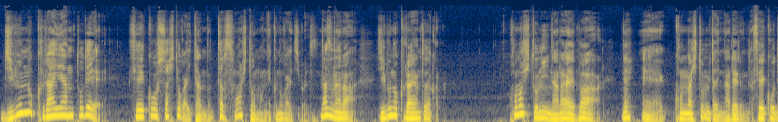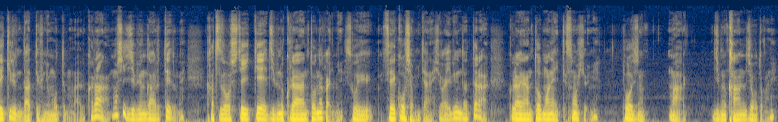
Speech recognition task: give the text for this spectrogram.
自分のクライアントで成功した人がいたんだったらその人を招くのが一番です。なぜなら自分のクライアントだから。この人に習えば、ね、えー、こんな人みたいになれるんだ、成功できるんだっていうふうに思ってもらえるから、もし自分がある程度ね、活動していて、自分のクライアントの中にね、そういう成功者みたいな人がいるんだったら、クライアントを招いて、その人にね、当時の、まあ、自分の感情とかね、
